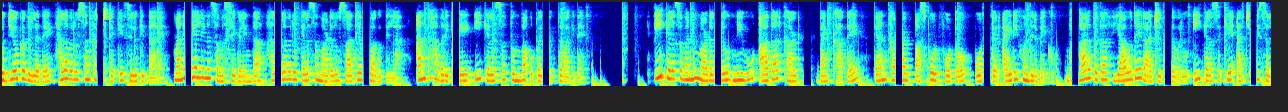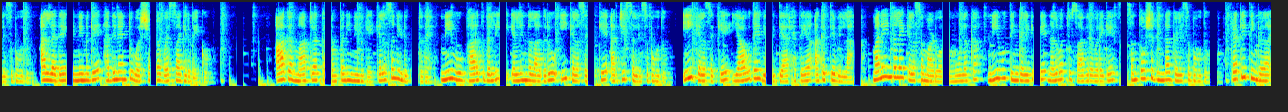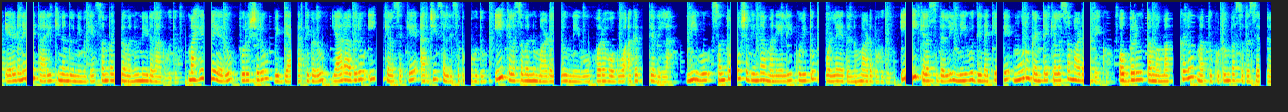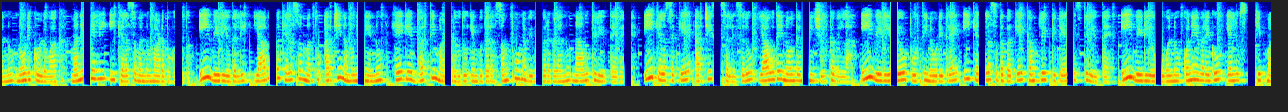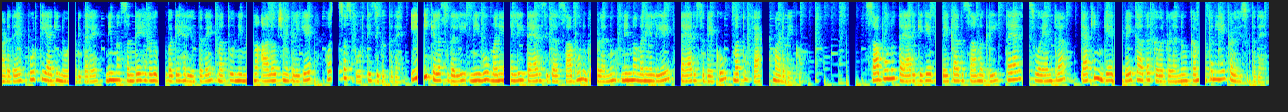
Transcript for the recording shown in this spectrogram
ಉದ್ಯೋಗವಿಲ್ಲದೆ ಹಲವರು ಸಂಕಷ್ಟಕ್ಕೆ ಸಿಲುಕಿದ್ದಾರೆ. ಮನೆಯಲ್ಲಿನ ಸಮಸ್ಯೆಗಳಿಂದ ಹಲವರು ಕೆಲಸ ಮಾಡಲು ಸಾಧ್ಯವಾಗುತ್ತಿಲ್ಲ. ಅಂತಹವರಿಗೆ ಈ ಕೆಲಸ ತುಂಬಾ ಉಪಯುಕ್ತವಾಗಿದೆ. ಈ ಕೆಲಸವನ್ನು ಮಾಡಲು ನೀವು ಆಧಾರ್ ಕಾರ್ಡ್, ಬ್ಯಾಂಕ್ ಖಾತೆ, PAN card, passport photo, voter ID ಹೊಂದಿರಬೇಕು. ಭಾರತದ ಯಾವುದೇ ರಾಜ್ಯದವರು ಈ ಕೆಲಸಕ್ಕೆ ಅರ್ಜಿ ಸಲ್ಲಿಸಬಹುದು. ಅಲ್ಲದೆ ನಿಮಗೆ ಹದಿನೆಂಟು ವರ್ಷ ವಯಸ್ಸಾಗಿರಬೇಕು. ಆಗ ಮಾತ್ರ ಕಂಪನಿ ನಿಮಗೆ ಕೆಲಸ ನೀಡುತ್ತದೆ. ನೀವು ಭಾರತದಲ್ಲಿ ಎಲ್ಲಿಂದಲಾದರೂ ಈ ಕೆಲಸಕ್ಕೆ ಅರ್ಜಿ ಸಲ್ಲಿಸಬಹುದು. ಈ ಕೆಲಸಕ್ಕೆ ಯಾವುದೇ ವಿದ್ಯಾರ್ಹತೆಯ ಅಗತ್ಯವಿಲ್ಲ. ಮನೆಯಿಂದಲೇ ಕೆಲಸ ಮಾಡುವ ಮೂಲಕ ನೀವು ತಿಂಗಳಿಗೆ ನಲವತ್ತು ಸಾವಿರವರೆಗೆ ಸಂತೋಷದಿಂದ ಗಳಿಸಬಹುದು. ಪ್ರತಿ ತಿಂಗಳ ಎರಡನೇ ತಾರೀಕಿನಂದು ನಿಮಗೆ ಸಂಬಳವನ್ನು ನೀಡಲಾಗುವುದು. ಮಹಿಳೆಯರು, ಪುರುಷರು, ವಿದ್ಯಾರ್ಥಿಗಳು ಯಾರಾದರೂ ಈ ಕೆಲಸಕ್ಕೆ ಅರ್ಜಿ ಸಲ್ಲಿಸಬಹುದು. ಈ ಕೆಲಸವನ್ನು ಮಾಡಲು ನೀವು ಹೊರಹೋಗುವ ಅಗತ್ಯವಿಲ್ಲ. ನೀವು ಸಂತೋಷದಿಂದ ಮನೆಯಲ್ಲಿ ಕುಳಿತು ಒಳ್ಳೆಯದನ್ನು ಮಾಡಬಹುದು. ಈ ಕೆಲಸದಲ್ಲಿ ನೀವು ದಿನಕ್ಕೆ ಮೂರು ಗಂಟೆ ಕೆಲಸ ಮಾಡಬೇಕು ಒಬ್ಬರು ತಮ್ಮ ಮಕ್ಕಳು ಮತ್ತು ಕುಟುಂಬ ಸದಸ್ಯರನ್ನು ನೋಡಿಕೊಳ್ಳುವಾಗ ಮನೆಯಲ್ಲಿ ಈ ಕೆಲಸವನ್ನು ಮಾಡಬಹುದು. ಈ ವಿಡಿಯೋದಲ್ಲಿ ಯಾವ ಕೆಲಸ ಮತ್ತು ಅರ್ಜಿ ನಮೂನೆಯನ್ನು ಹೇಗೆ ಭರ್ತಿ ಮಾಡುವುದು ಎಂಬುದರ ಸಂಪೂರ್ಣ ವಿವರಗಳನ್ನು ನಾವು ತಿಳಿಯುತ್ತೇವೆ. ಈ ಕೆಲಸಕ್ಕೆ ಅರ್ಜಿ ಸಲ್ಲಿಸಲು ಯಾವುದೇ ನೋಂದಣಿ ಶುಲ್ಕವಿಲ್ಲ. ಈ ವಿಡಿಯೋ ಪೂರ್ತಿ ನೋಡಿದ್ರೆ ಈ ಕೆಲಸದ ಬಗ್ಗೆ ಕಂಪ್ಲೀಟ್ ಡೀಟೇಲ್ಸ್ ತಿಳಿಯುತ್ತೆ. ಈ ವಿಡಿಯೋವನ್ನು ಕೊನೆಯವರೆಗೂ ಎಲ್ಲೂ ಸ್ಕಿಪ್ ಮಾಡದೆ ಪೂರ್ತಿಯಾಗಿ ನೋಡಿದರೆ ನಿಮ್ಮ ಸಂದೇಹಗಳು ಬಗೆಹರಿಯುತ್ತವೆ ಮತ್ತು ನಿಮ್ಮ ಆಲೋಚನೆಗಳಿಗೆ ಹೊಸ ಸ್ಫೂರ್ತಿ ಸಿಗುತ್ತದೆ. ಈ ಕೆಲಸದಲ್ಲಿ ನೀವು ಮನೆಯಲ್ಲಿ ತಯಾರಿಸಿದ ಸಾಬೂನುಗಳನ್ನು ನಿಮ್ಮ ಮನೆಯಲ್ಲಿಯೇ ತಯಾರಿಸಬೇಕು ಮತ್ತು ಪ್ಯಾಕ್ ಮಾಡಬೇಕು. ಸಾಬೂನು ತಯಾರಿಕೆಗೆ ಬೇಕಾದ ಸಾಮಗ್ರಿ, ತಯಾರಿಸುವ ಯಂತ್ರ, ಪ್ಯಾಕಿಂಗ್ಗೆ ಬೇಕಾದ ಕವರ್ಗಳನ್ನು ಕಂಪನಿಯೇ ಕಳುಹಿಸುತ್ತದೆ.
